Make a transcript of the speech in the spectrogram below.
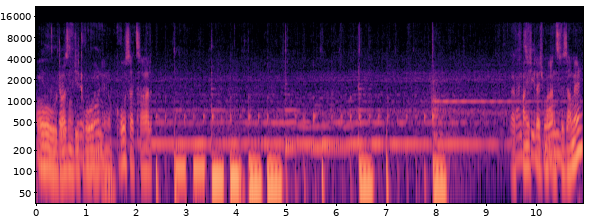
Oh, da sind die Drohnen in großer Zahl. Da fange ich gleich mal an zu sammeln.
